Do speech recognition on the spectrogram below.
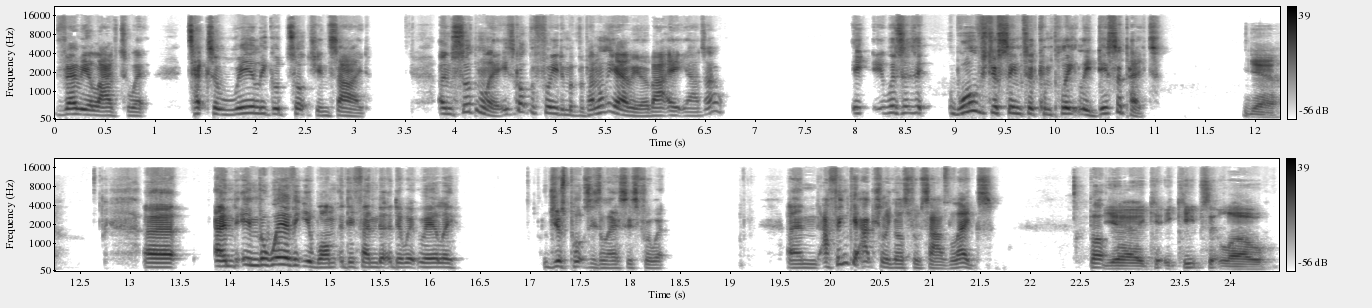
very alive to it, takes a really good touch inside. And suddenly he's got the freedom of the penalty area about eight yards out. It, it was as if Wolves just seemed to completely dissipate. Yeah. Uh, and in the way that you want a defender to do it, really, just puts his laces through it. And I think it actually goes through Sal's legs. But Yeah, he, he keeps it low.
